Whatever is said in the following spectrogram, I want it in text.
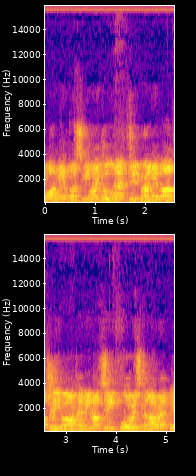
one, we have Musky Mycova, two Connie Bob, three Bartholomew Noxie, four is Calara, and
